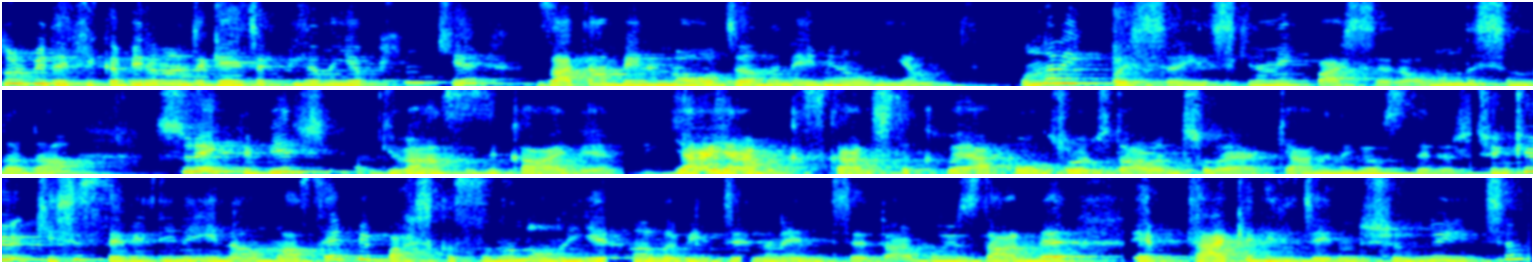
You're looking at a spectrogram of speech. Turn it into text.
Dur bir dakika bir an önce gelecek planı yapayım ki zaten benimle olacağından emin olayım. Bunlar ilk başı, ilişkinin ilk başları. Onun dışında da sürekli bir güvensizlik hali. Yer yer bu kıskançlık veya kontrolcü davranış olarak kendini gösterir. Çünkü kişi sevildiğine inanmaz. Hep bir başkasının onun yerini alabileceğinden endişe eder. Bu yüzden de hep terk edileceğini düşündüğü için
